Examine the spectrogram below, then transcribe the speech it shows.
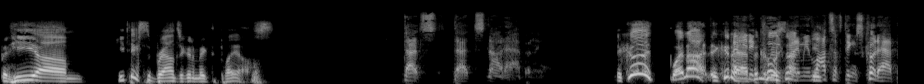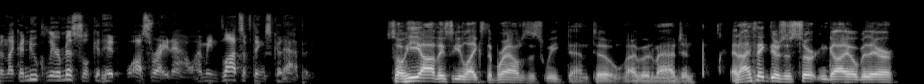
but he um, he thinks the Browns are going to make the playoffs. That's that's not happening. It could. Why not? It could I mean, happen. It could. Not, I mean, lots of things could happen. Like a nuclear missile could hit us right now. I mean, lots of things could happen. So he obviously likes the Browns this week, then too. I would imagine. And I think there's a certain guy over there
